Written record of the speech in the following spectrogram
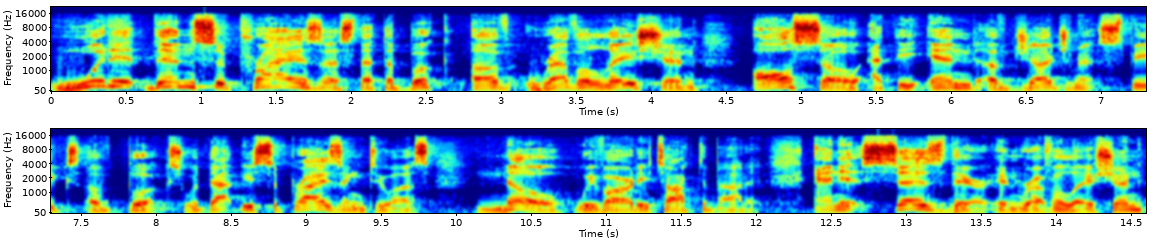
Would it then surprise us that the book of Revelation also at the end of judgment speaks of books. Would that be surprising to us? No, we've already talked about it. And it says there in Revelation,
